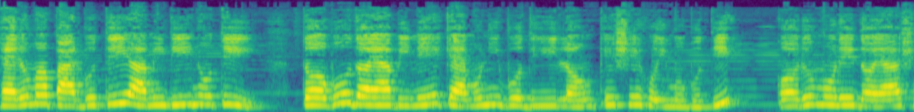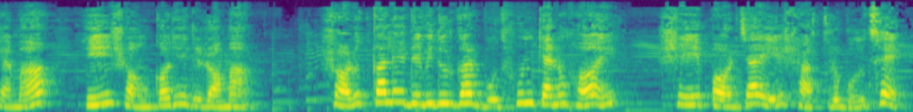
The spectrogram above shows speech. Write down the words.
হেরমা পার্বতী, আমি দিনতি তব দয়া বিনে কেমনি বোধি, লঙ্কেশে হৈমবতী, কর মোরে দয়া শ্যামা, হে শঙ্করের রমা। শরৎকালে দেবী দুর্গার বোধন কেন হয়? সে পর্যায়ে শাস্ত্র বলছে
